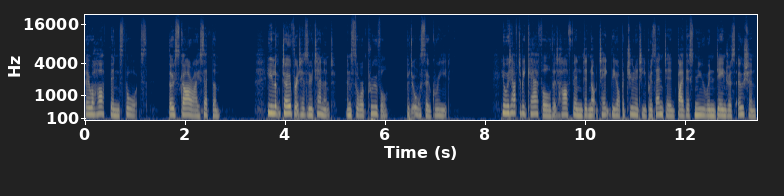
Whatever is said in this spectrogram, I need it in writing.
They were Halfin's thoughts, though Scar said them. He looked over at his lieutenant and saw approval, but also greed. He would have to be careful that Halfin did not take the opportunity presented by this new and dangerous ocean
